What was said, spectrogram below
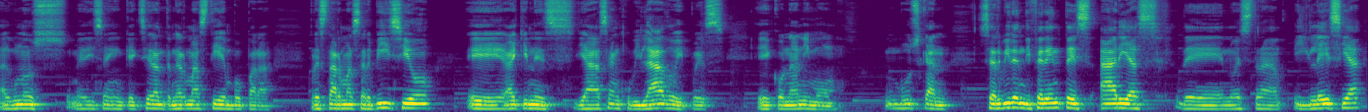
Algunos me dicen que quisieran tener más tiempo para prestar más servicio. Eh, hay quienes ya se han jubilado y pues eh, con ánimo buscan servir en diferentes áreas de nuestra iglesia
